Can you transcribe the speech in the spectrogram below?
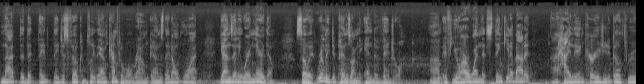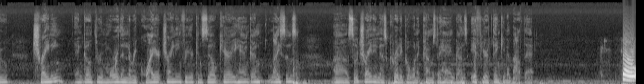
not that they, they just feel completely uncomfortable around guns. They don't want guns anywhere near them. So it really depends on the individual. Um, if you are one that's thinking about it, I highly encourage you to go through training and go through more than the required training for your concealed carry handgun license. Uh, so training is critical when it comes to handguns if you're thinking about that. So,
